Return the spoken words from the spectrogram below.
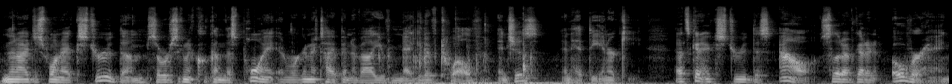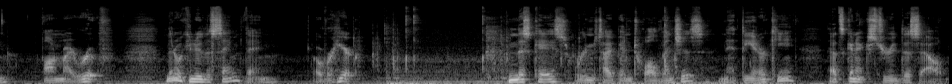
And then I just want to extrude them. So we're just going to click on this point and we're going to type in a value of negative 12 inches and hit the enter key. That's going to extrude this out so that I've got an overhang on my roof. Then we can do the same thing over here. In this case, we're going to type in 12 inches and hit the enter key. That's going to extrude this out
